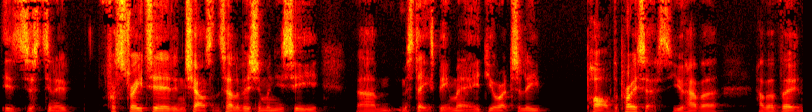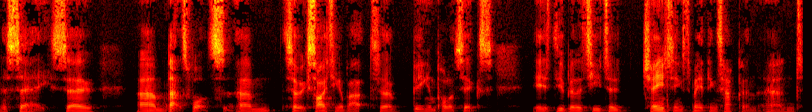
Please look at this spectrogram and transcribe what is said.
is just, you know, frustrated and shouts at the television when you see um, mistakes being made, you're actually part of the process. You have a have a vote and a say. So um, that's what's um, so exciting about uh, being in politics is the ability to change things, to make things happen. And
